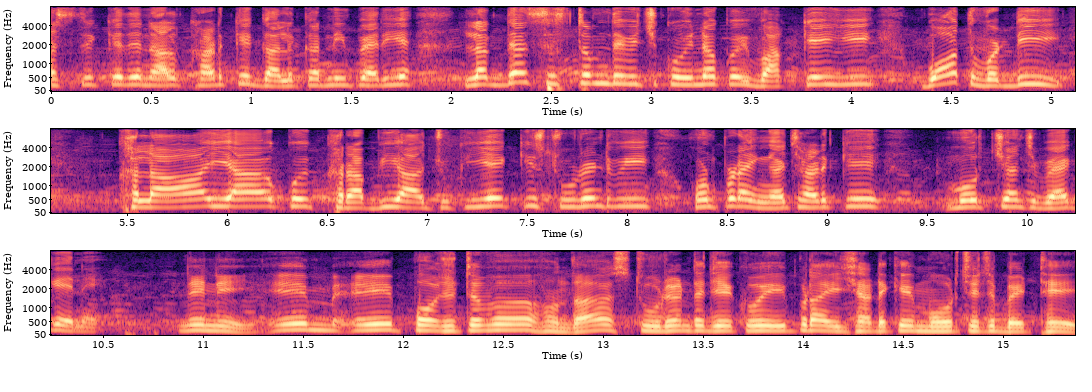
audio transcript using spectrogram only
ਇਸ ਤਰੀਕੇ ਦੇ ਨਾਲ ਖੜ ਕੇ ਗੱਲ ਕਰਨੀ ਪੈ ਰਹੀ ਹੈ ਲੱਗਦਾ ਸਿਸਟਮ ਦੇ ਵਿੱਚ ਕੋਈ ਨਾ ਕੋਈ ਵਾਕਈ ਹੀ ਬਹੁਤ ਵੱਡੀ ਖਲਾ ਜਾਂ ਕੋਈ ਖਰਾਬੀ ਆ ਚੁੱਕੀ ਹੈ ਕਿ ਸਟੂਡੈਂਟ ਵੀ ਹੁਣ ਪੜ੍ਹਾਈਆਂ ਛੱਡ ਕੇ ਮੋਰਚਿਆਂ 'ਚ ਬਹਿ ਗਏ ਨੇ। ਨਹੀਂ ਨਹੀਂ, ਇਹ ਇਹ ਪੋਜ਼ਿਟਿਵ ਹੁੰਦਾ। ਸਟੂਡੈਂਟ ਜੇ ਕੋਈ ਪੜ੍ਹਾਈ ਛੱਡ ਕੇ ਮੋਰਚੇ 'ਚ ਬੈਠੇ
